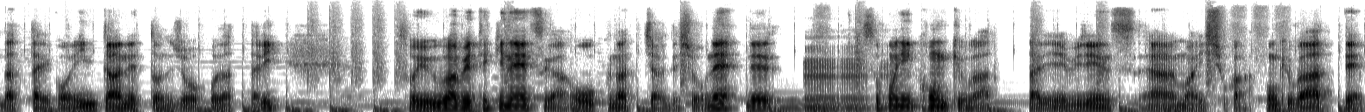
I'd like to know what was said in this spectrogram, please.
だったり、こうインターネットの情報だったり、そういう上辺的なやつが多くなっちゃうでしょうね。で、うんうんそこに根拠があったり、エビデンス、あまあ一緒か、根拠があって、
